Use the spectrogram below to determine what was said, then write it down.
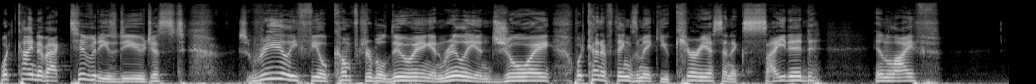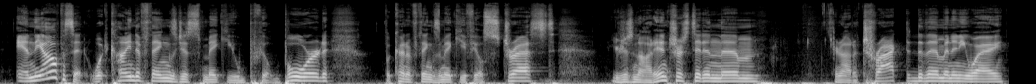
What kind of activities do you just really feel comfortable doing and really enjoy? What kind of things make you curious and excited in life? And the opposite, what kind of things just make you feel bored? What kind of things make you feel stressed? You're just not interested in them. You're not attracted to them in any way.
